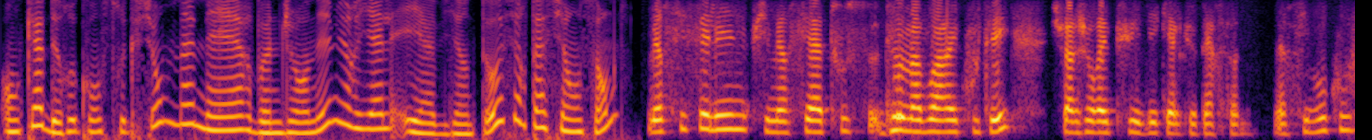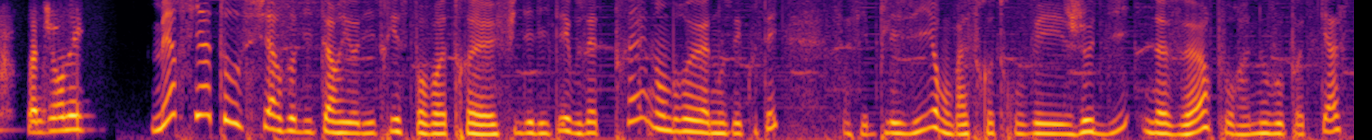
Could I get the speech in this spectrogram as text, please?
en cas de reconstruction mammaire. Bonne journée Muriel et à bientôt sur Patients Ensemble. Merci Céline, puis merci à tous de m'avoir écouté. J'espère que j'aurais pu aider quelques personnes. Merci beaucoup. Bonne journée. Merci à tous, chers auditeurs et auditrices, pour votre fidélité. Vous êtes très nombreux à nous écouter. Ça fait plaisir. On va se retrouver jeudi, 9h, pour un nouveau podcast.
